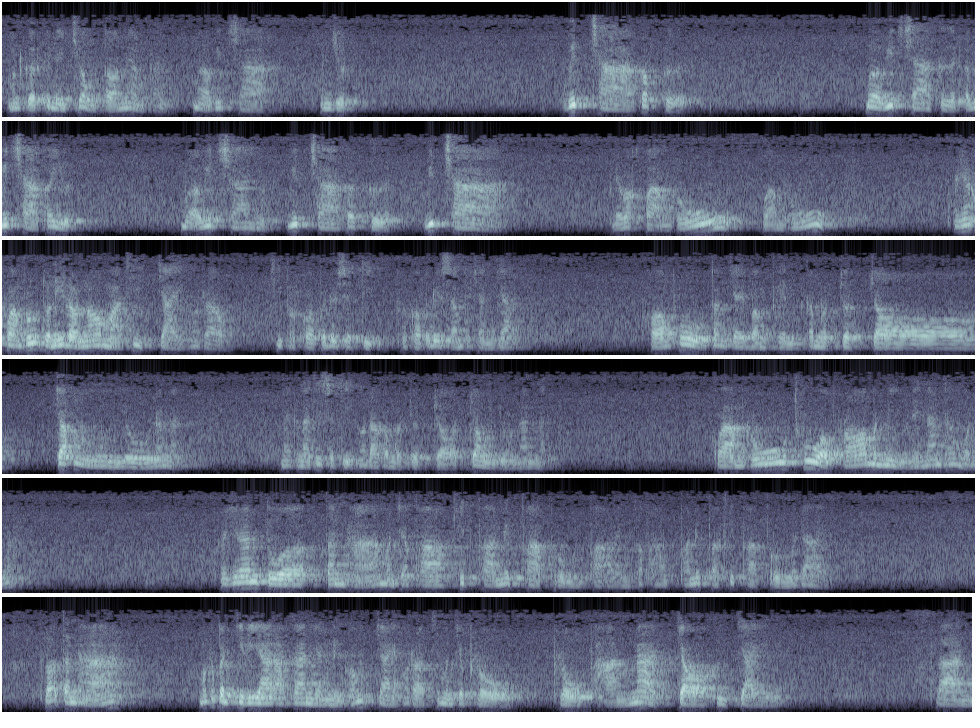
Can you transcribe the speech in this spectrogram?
มันเกิดขึ้นในช่วงต่อเนื่องกัน เมื่อวิชามันหยุด วิชาก็เกิด เมื่อวิชาเกิด อวิชชาก็หยุด เมื่ออวิชาหยุด วิชาก็เกิด วิชาแปลว่าความรู้ ความรู้ เพราะฉะนั้นความรู้ตัวนี้เราน้อมมาที่ใจของเรา ที่ประกอบไปด้วยสติ ประกอบไปด้วยสัมปชัญญะ ของผู้ตั้งใจบำเพ็ญกำหนดจดจอ่อจ้องอยู่นั่นน่ะในขณะที่สติของเรากำหนดจดจ่อจ้องอยู่นั่นน่ะความรู้ทั่วพร้อมมันมีอยู่ในนั้นทั้งหมดนะเพราะฉะนั้นตัวตัณหามันจะพาคิดพานึกพาปรุงพาอะไรมันก็พาพานึกพาคิดพาปรุงไม่ได้ เพราะตัณหามันก็เป็นกิริยาอาการอย่างหนึ่งของใจของเราที่มันจะโผล่ ล่ผ่านหน้าจอคือใจผ่าน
